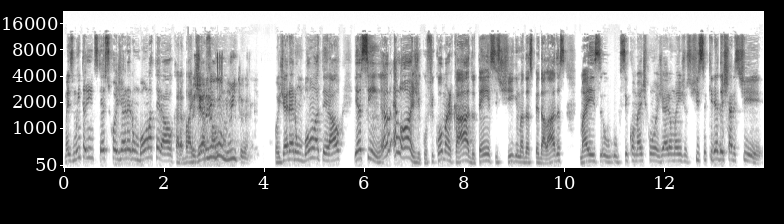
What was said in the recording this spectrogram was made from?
mas muita gente esquece que o Rogério era um bom lateral, cara. O Rogério jogou muito, velho. Rogério era um bom lateral e assim, é, é, lógico, ficou marcado, tem esse estigma das pedaladas, mas o, o, que se comete com o Rogério é uma injustiça. Queria deixar este,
